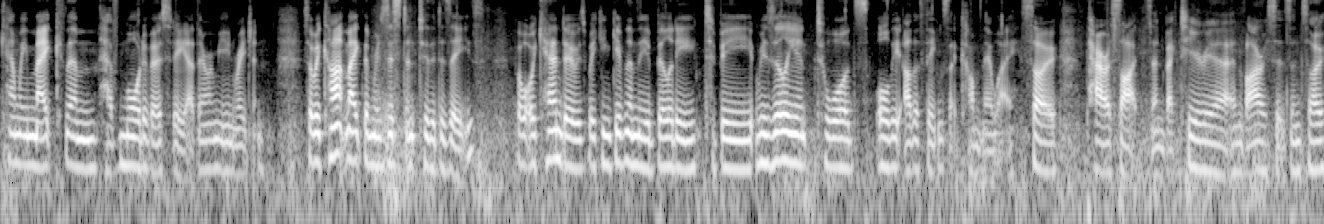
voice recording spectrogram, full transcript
can we make them have more diversity at their immune region? So we can't make them resistant to the disease, but what we can do is we can give them the ability to be resilient towards all the other things that come their way. So, parasites and bacteria and viruses. And so,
